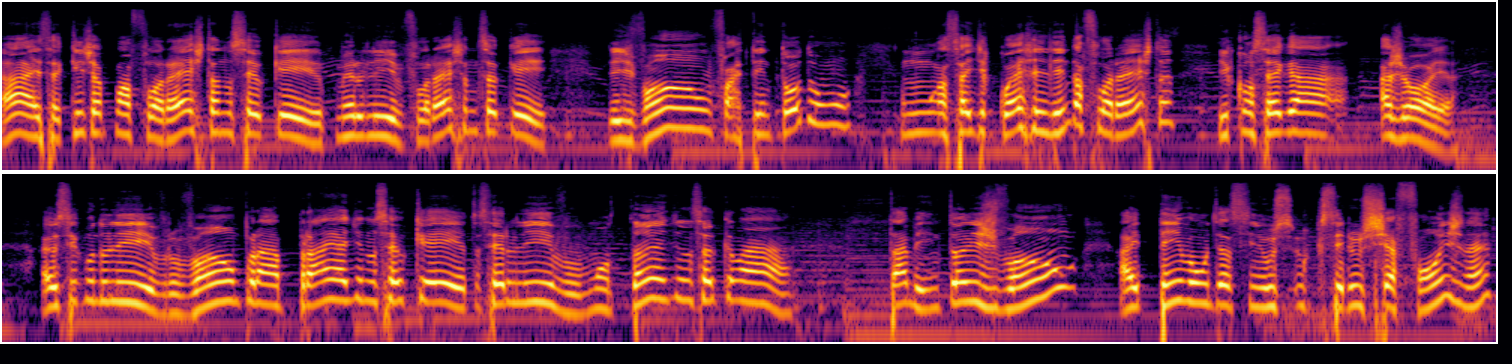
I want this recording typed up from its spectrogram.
Ah, esse aqui gente vai pra uma floresta, não sei o que. Primeiro livro, floresta, não sei o que. Eles vão, faz, tem todo um, uma side quest dentro da floresta e consegue a, a joia. Aí o segundo livro, vão pra praia de não sei o que. O terceiro livro, montanha de não sei o que lá. Sabe? Então eles vão, aí tem, vamos dizer assim, os, o que seriam os chefões, né?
